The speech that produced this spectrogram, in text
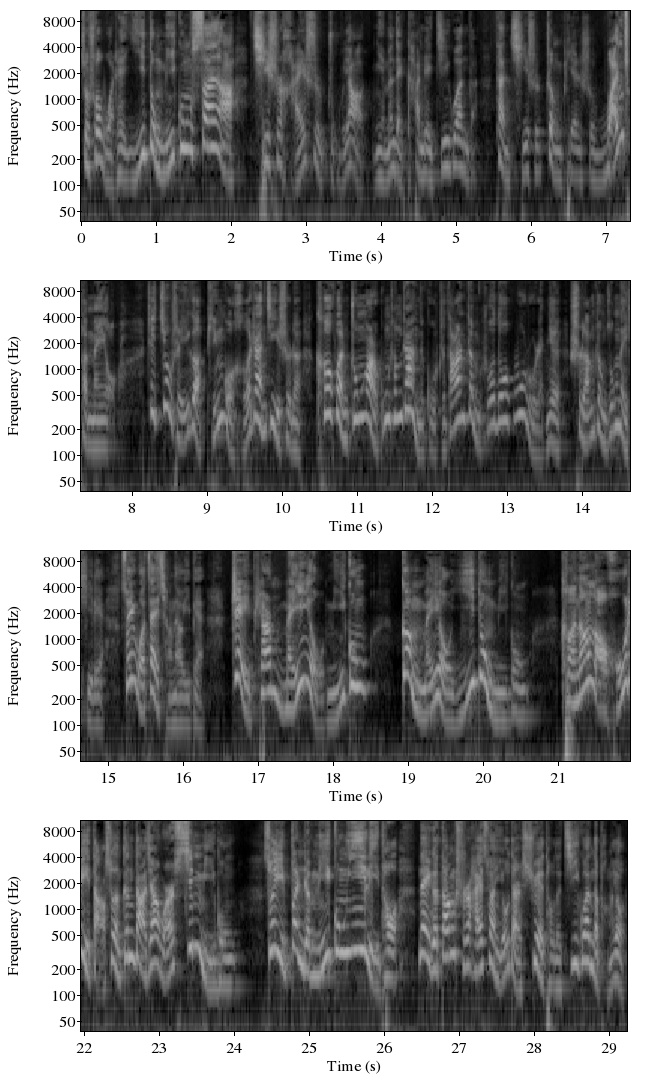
就说我这《移动迷宫三》啊，其实还是主要你们得看这机关的，但其实正片是完全没有。这就是一个苹果核战记式的科幻中二工程战的故事。当然这么说都侮辱人家侍郎正宗那系列，所以我再强调一遍，这片没有迷宫。更没有移动迷宫，可能老狐狸打算跟大家玩新迷宫，所以奔着迷宫一里头那个当时还算有点噱头的机关的朋友，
